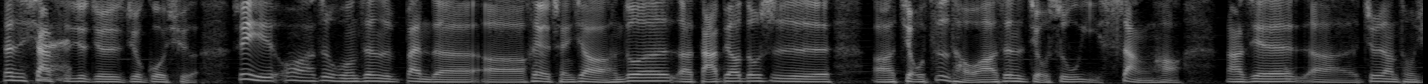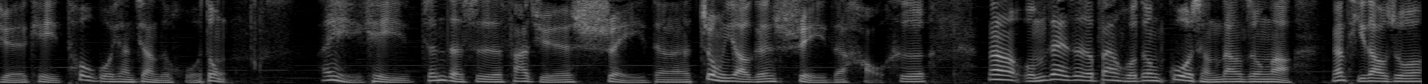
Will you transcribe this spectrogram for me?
但是下次就就就过去了。所以哇，这个活动真的办的呃很有成效，很多呃达标都是呃九字头啊，甚至九十五以上哈。那这些呃就让同学可以透过像这样的活动。哎，可以真的是发掘水的重要跟水的好喝。那我们在这个办活动过程当中啊，刚提到说，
